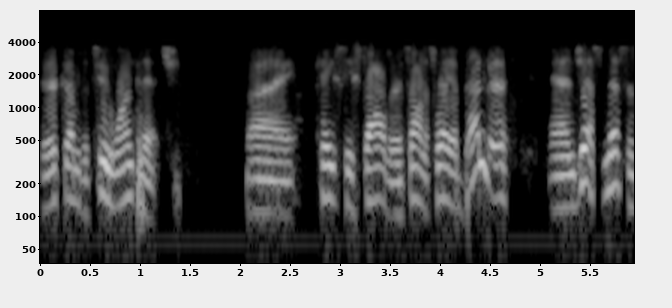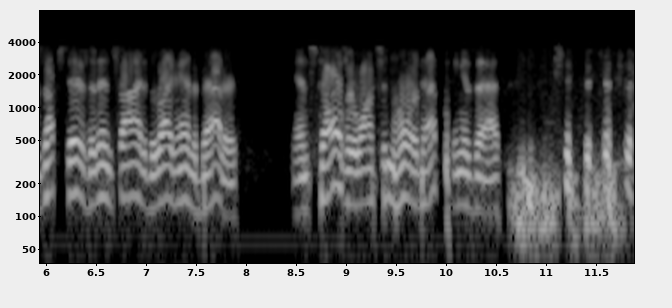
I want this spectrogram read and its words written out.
So here comes a 2 1 pitch by Casey Stalzer. It's on its way. A bender and just misses upstairs and inside of the right handed batter. And Stalzer wants to know where that thing is at.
